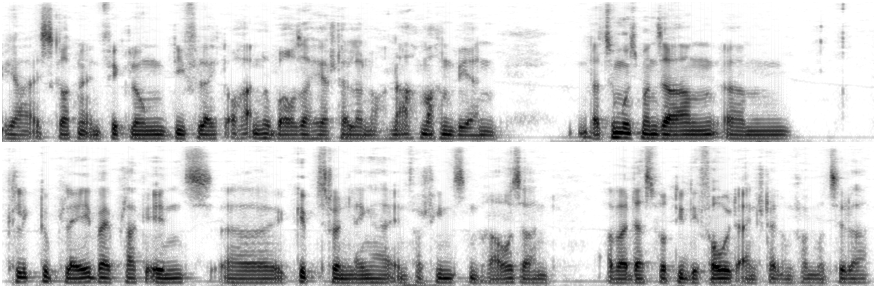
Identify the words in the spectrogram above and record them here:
ja, ist gerade eine Entwicklung, die vielleicht auch andere Browserhersteller noch nachmachen werden. Dazu muss man sagen, ähm, Click-to-Play bei Plugins äh, gibt schon länger in verschiedensten Browsern, aber das wird die Default-Einstellung von Mozilla.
